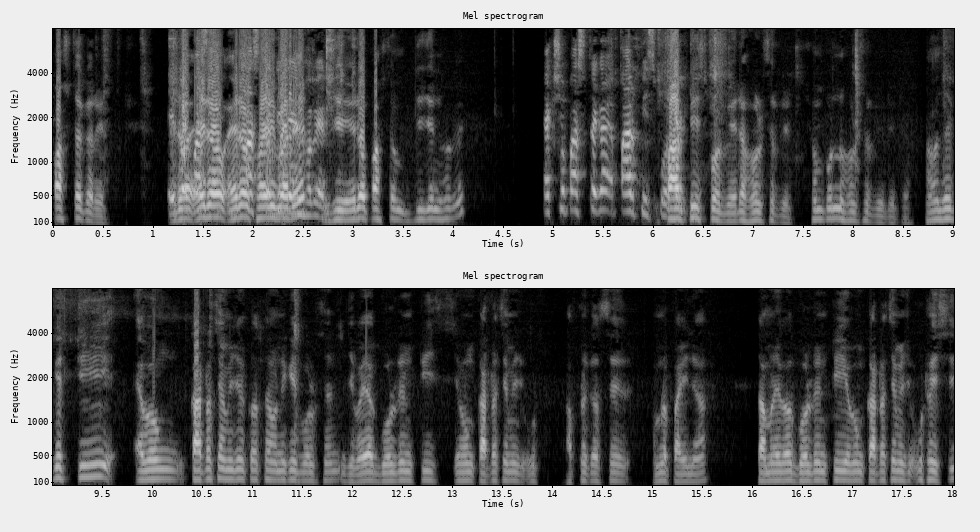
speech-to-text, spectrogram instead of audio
পাঁচ টাকা রেট এটা আর কি। জি পাঁচটা ডিজাইন হবে। একশো পাঁচ টাকা পার পিস পার পিস পড়বে এটা হোলসেল রেট সম্পূর্ণ হোলসেল রেট এটা। আমাদেরকে টি এবং কাটা চামিজের কথা অনেকেই বলছেন যে ভাইয়া গোল্ডেন টি এবং কাটা চামিজ আপনার কাছে আমরা পাই না। তো আমরা এবার গোল্ডেন টি এবং কাটা চামিজ উঠেছি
